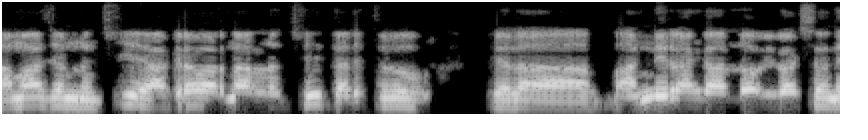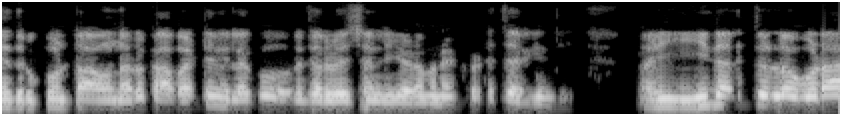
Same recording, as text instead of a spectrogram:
సమాజం నుంచి అగ్రవర్ణాల నుంచి దళితులు ఇలా అన్ని రంగాల్లో వివక్షను ఎదుర్కొంటా ఉన్నారు కాబట్టి వీళ్ళకు రిజర్వేషన్లు ఇవ్వడం అనేటువంటి జరిగింది. మరి ఈ దళితుల్లో కూడా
